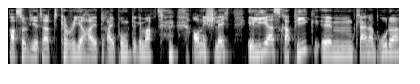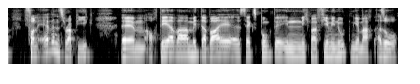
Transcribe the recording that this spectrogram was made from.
absolviert hat. Career High, drei Punkte gemacht. auch nicht schlecht. Elias Rapik, ähm, kleiner Bruder von Evans Rapik. Ähm, auch der war mit dabei. Äh, sechs Punkte in nicht mal vier Minuten gemacht. Also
